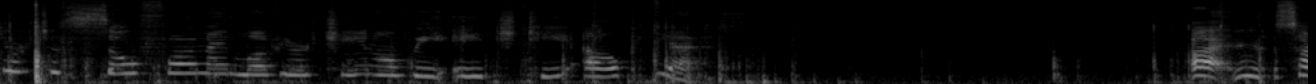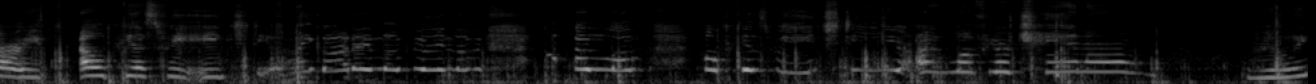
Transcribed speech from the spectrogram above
you're just so fun. I love your channel, VHTLPS. Uh, sorry, LPSVHD. Oh my god, I love you, I love you. I love LPSV HD. I love your channel. Really?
